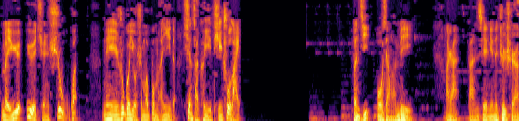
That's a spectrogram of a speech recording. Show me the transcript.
每月月钱十五贯。你如果有什么不满意的，现在可以提出来。本集播讲完毕，安然感谢您的支持。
